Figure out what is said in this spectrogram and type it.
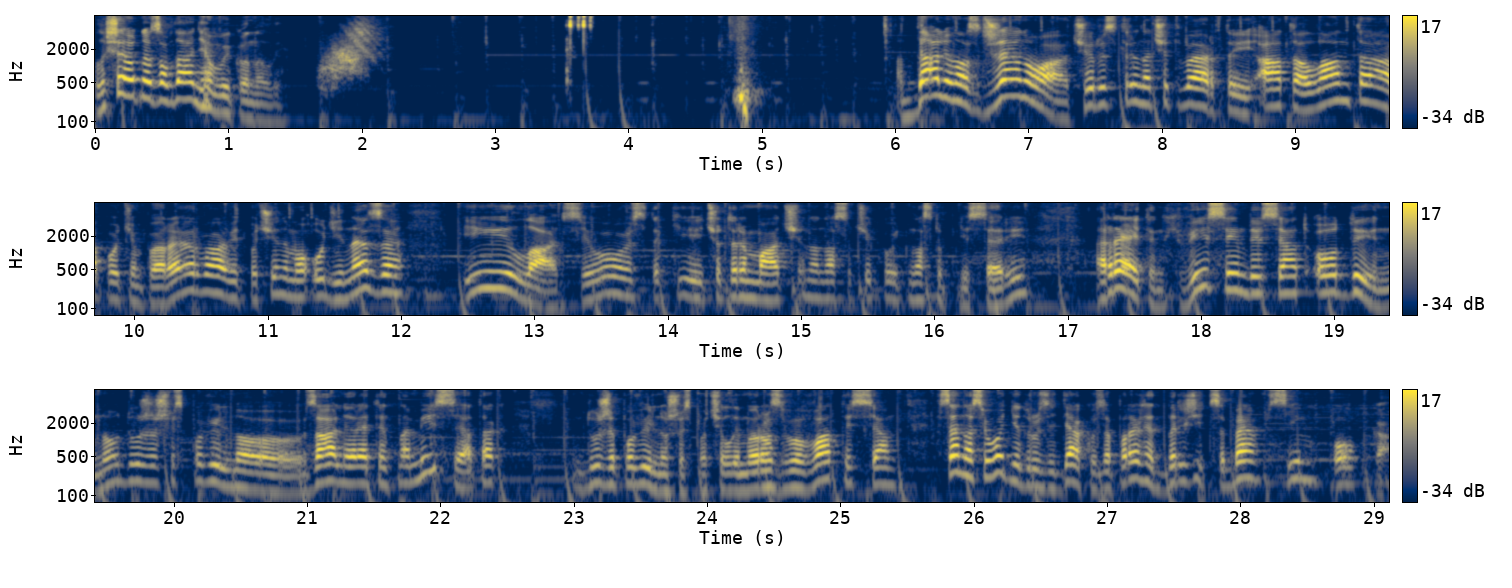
Лише одне завдання виконали. Далі у нас Дженуа через 3 на 4 Аталанта, потім перерва. Відпочинемо у Дінезе і Лаціо. Ось такі чотири матчі на нас очікують в наступній серії. Рейтинг 81. Ну, дуже щось повільно. Загальний рейтинг на місці, а так дуже повільно щось почали ми розвиватися. Все на сьогодні, друзі. Дякую за перегляд. Бережіть себе. Всім пока.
